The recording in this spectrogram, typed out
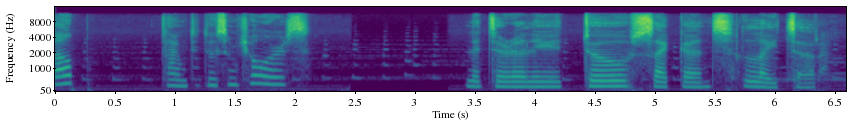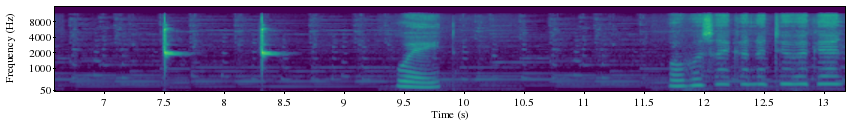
Well, time to do some chores. Literally two seconds later. Wait, what was I gonna do again?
